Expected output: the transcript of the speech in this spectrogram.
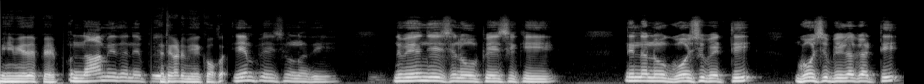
మీ మీదే నా మీదనే ఎందుకంటే మీకు ఒక ఏం పేచి ఉన్నది? నువ్వేం చేసినావు పేచికి నిన్న నువ్వు గోసి పెట్టి గోసి బిగగట్టి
